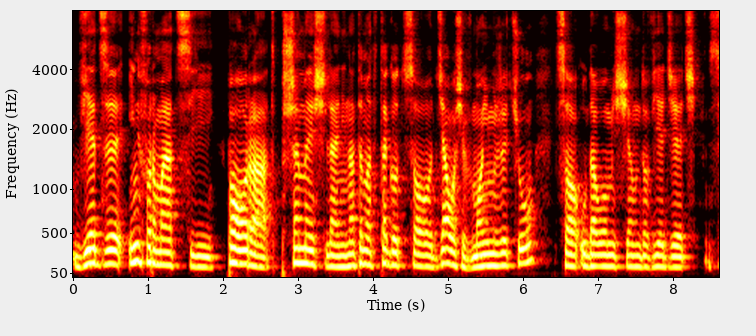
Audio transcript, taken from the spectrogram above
wiedzy, informacji, porad, przemyśleń na temat tego, co działo się w moim życiu, co udało mi się dowiedzieć z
